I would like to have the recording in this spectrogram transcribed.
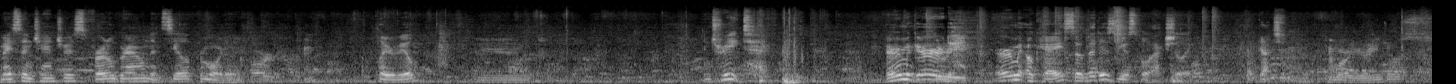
Mesa Enchantress, Fertile Ground, and Seal of Primordium. Play revealed. And Entreat. Ermagerd. Erm- okay, so that is useful actually. Gotcha. how are your angels?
